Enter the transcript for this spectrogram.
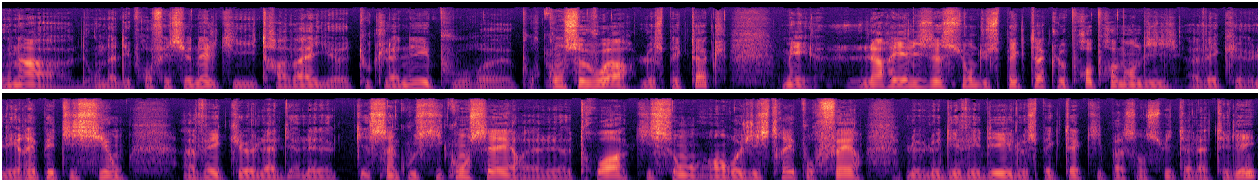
on, a, on a des professionnels qui travaillent toute l'année pour, pour concevoir le spectacle, mais la réalisation du spectacle proprement dit, avec les répétitions, avec la, ou six concerts, trois qui sont enregistrés pour faire le, DVD et le spectacle qui passe ensuite à la télé,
